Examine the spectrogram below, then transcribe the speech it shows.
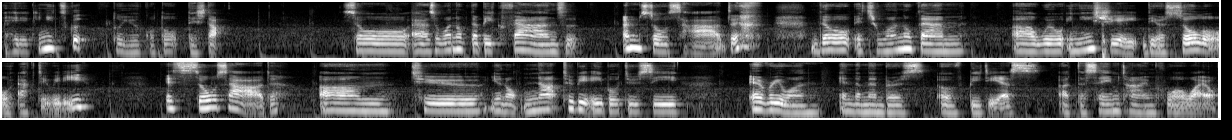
兵役に就くということでした。So as one of the big fans I'm so sad, though each one of them uh, will initiate their solo activity. It's so sad um, to, you know, not to be able to see everyone in the members of BTS at the same time for a while.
